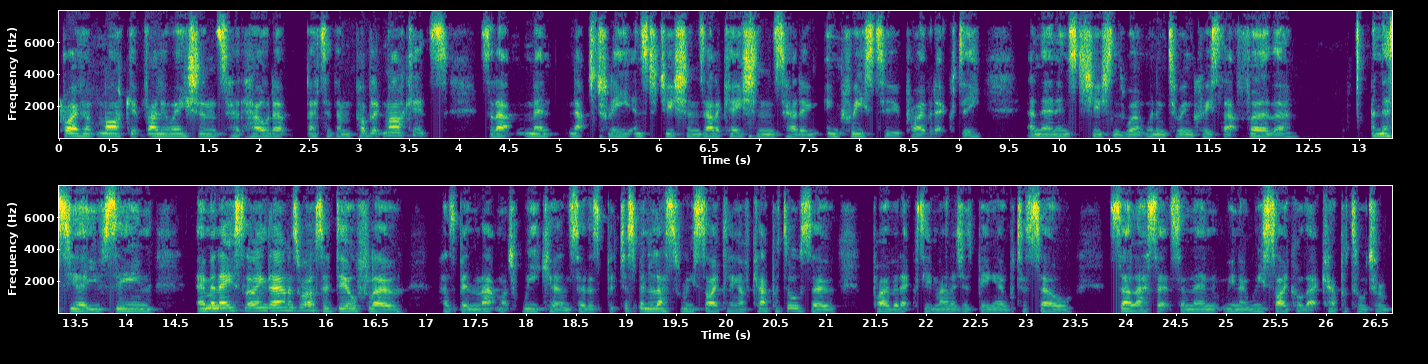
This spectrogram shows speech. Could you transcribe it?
private market valuations had held up better than public markets. So that meant naturally institutions' allocations had increased to private equity, and then institutions weren't willing to increase that further. And this year you've seen M&A slowing down as well. So deal flow has been that much weaker. And so there's just been less recycling of capital. So private equity managers being able to sell sell assets and then you know recycle that capital to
